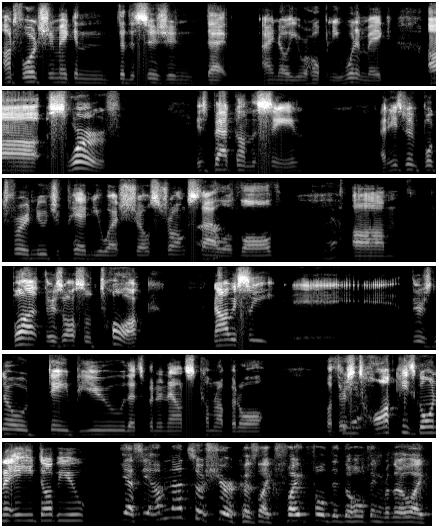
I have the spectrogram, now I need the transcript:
Unfortunately, making the decision that I know you were hoping he wouldn't make. Uh, Swerve is back on the scene, and he's been booked for a New Japan US show, Strong Style Evolve. Yeah. Um, but there's also talk. Now, obviously, eh, there's no debut that's been announced coming up at all. But there's See, talk he's going to AEW. Yeah, see, I'm not so sure because like Fightful did the whole thing where they're like,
